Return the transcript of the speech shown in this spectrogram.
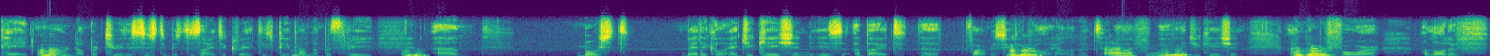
paid Mhm. more. Number two, the system is designed to create these people. Mhm. Number three, Mhm. um, most medical education is about the pharmaceutical element of, Pharmacy, of education. And number Mhm. four, a lot of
